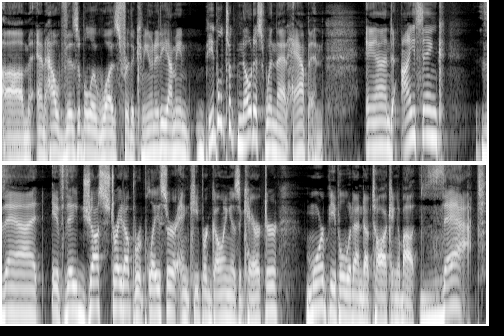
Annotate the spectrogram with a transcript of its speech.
um, and how visible it was for the community. I mean, people took notice when that happened, and I think that if they just straight up replace her and keep her going as a character, more people would end up talking about that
